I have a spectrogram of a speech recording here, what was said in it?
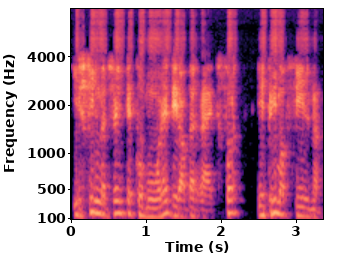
il film Gente Comune di Robert Redford, il primo film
